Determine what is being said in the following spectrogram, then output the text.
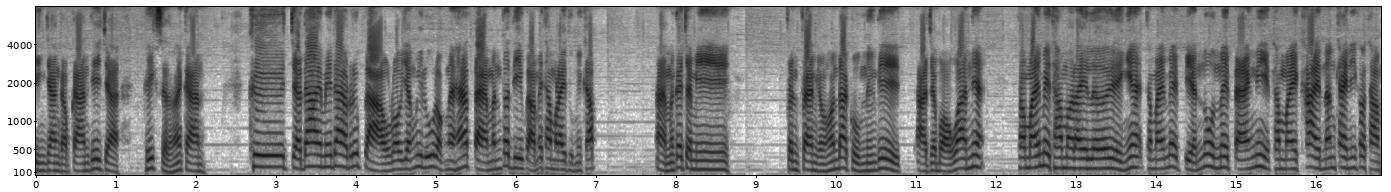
จริงจังกับการที่จะพลิกสถานการณ์ คือจะได้ไม่ได้หรือเปล่า เรายังไม่รู้หรอกนะฮะแต่มันก็ดีกว่าไม่ทำอะไรถูกไหมครับอ่ามันก็จะมีแฟนๆของ Honda กลุ่มหนึ่งที่อาจจะบอกว่าเนี่ย ทำไมไม่ทำอะไรเลยอย่างเงี้ยทำไมไม่เปลี่ยนนู่นไม่แปลงนี่ทำไมค่ายนั้นค่ายนี้เขาทา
